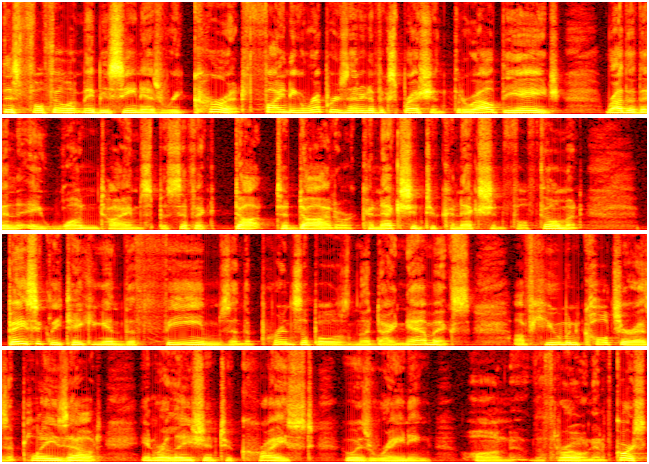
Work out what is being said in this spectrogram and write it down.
This fulfillment may be seen as recurrent, finding representative expression throughout the age rather than a one time specific dot to dot or connection to connection fulfillment. Basically, taking in the themes and the principles and the dynamics of human culture as it plays out in relation to Christ who is reigning on the throne. And of course,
